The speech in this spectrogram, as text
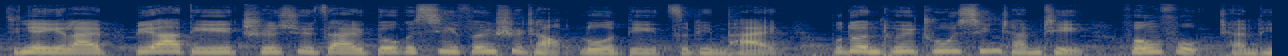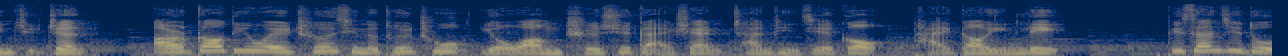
今年以来，比亚迪持续在多个细分市场落地子品牌，不断推出新产品，丰富产品矩阵。而高定位车型的推出，有望持续改善产品结构，抬高盈利。第三季度，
